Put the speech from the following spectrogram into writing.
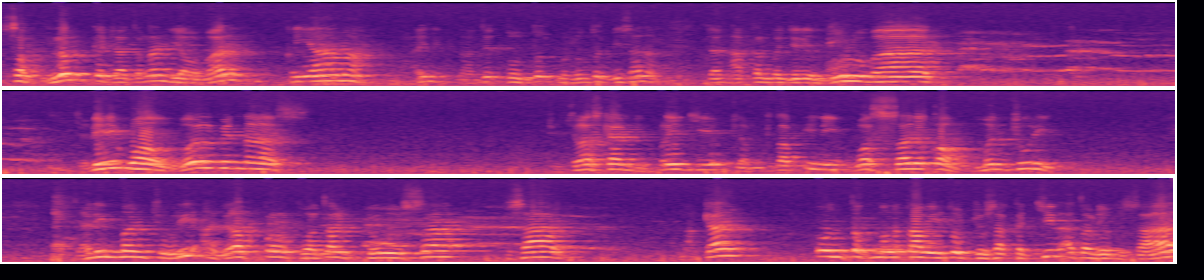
Sebelum kedatangan yaumar qiyamah nah, ini nanti tuntut menuntut di sana dan akan menjadi zulumat. Jadi wal zulmin nas dijelaskan diperinci dalam kitab ini wasariqah mencuri. Jadi mencuri adalah perbuatan dosa besar. Maka untuk mengetahui itu dosa kecil atau dosa besar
